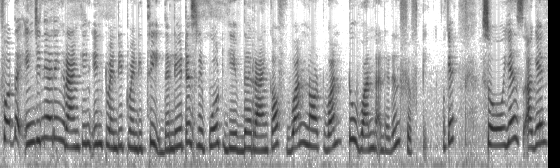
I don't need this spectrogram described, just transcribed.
for the engineering ranking in 2023, the latest report gave the rank of 101 to 150. Okay. So yes, again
